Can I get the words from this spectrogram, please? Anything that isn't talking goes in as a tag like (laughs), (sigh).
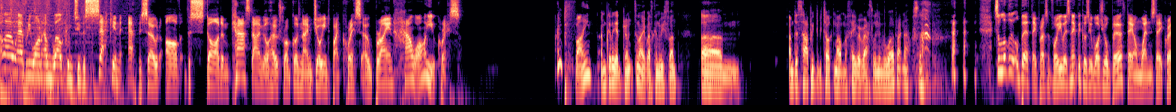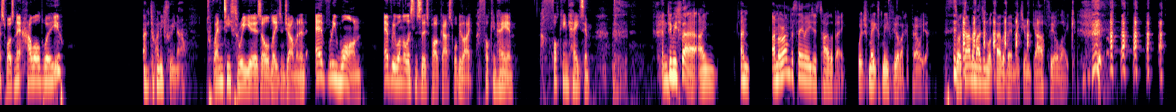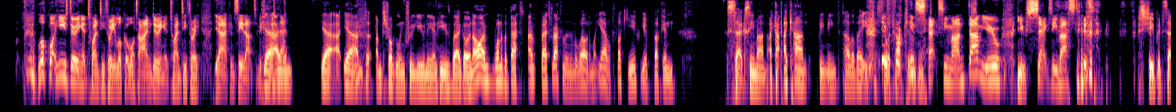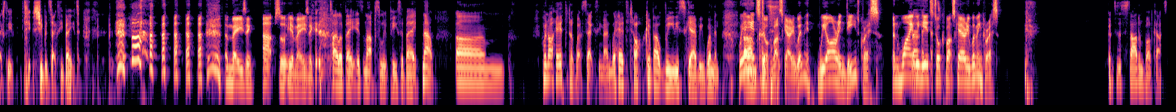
Hello, everyone, and welcome to the second episode of the Stardom Cast. I'm your host, Rob Good, and I'm joined by Chris O'Brien. How are you, Chris? I'm fine. I'm gonna get drunk tonight. That's gonna be fun. Um, I'm just happy to be talking about my favorite wrestling in the world right now. So (laughs) (laughs) It's a lovely little birthday present for you, isn't it? Because it was your birthday on Wednesday, Chris, wasn't it? How old were you? I'm 23 now. 23 years old, ladies and gentlemen, and everyone, everyone that listens to this podcast will be like, I fucking hate him. I fucking hate him. And (laughs) to be fair, I'm I'm I'm around the same age as Tyler Bate, which makes me feel like a failure. So I can't imagine what Tyler Bate makes you and Garth feel like. (laughs) Look what he's doing at 23. Look at what I'm doing at 23. Yeah, I can see that to be Yeah, fair. I'm in, yeah, uh, yeah. I'm t- I'm struggling through uni, and he's there going, "Oh, I'm one of the best, I'm best wrestlers in the world." I'm like, "Yeah, well, fuck you, you fucking sexy man." I can't I can't be mean to Tyler Bate. He's just so you attractive. fucking sexy man. Damn you, you sexy bastard. (laughs) stupid sexy stupid sexy bait (laughs) amazing. Absolutely amazing. (laughs) tyler bait is an absolute piece of bait now um we're not here to talk about sexy men we're here to talk about really scary women We're Um, here to talk (laughs) about scary women. We are indeed, Chris. And why are we here to talk about scary women, Chris? go to the stardom podcast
